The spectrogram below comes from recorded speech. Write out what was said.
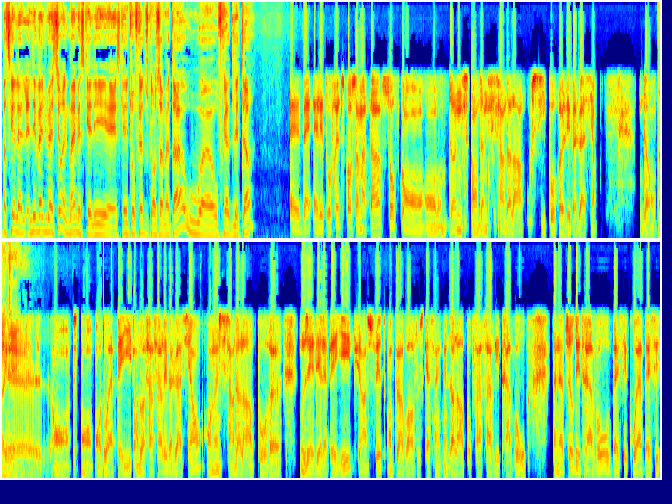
parce que l'évaluation elle-même, est-ce qu'elle est est-ce qu'elle est aux frais du consommateur ou aux frais de l'État? Eh ben, elle est aux frais du consommateur, sauf qu'on on donne on donne 600 dollars aussi pour euh, l'évaluation. Donc, euh, on, on, doit payer, on doit faire faire l'évaluation. On a un 600 dollars pour euh, nous aider à la payer. Puis ensuite, on peut avoir jusqu'à 5000 dollars pour faire faire les travaux. La nature des travaux, ben c'est quoi? Ben c'est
